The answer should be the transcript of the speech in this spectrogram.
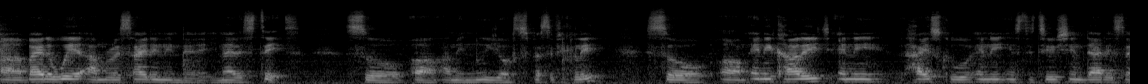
uh, by the way, I'm residing in the United States. So uh, I'm in New York specifically. So um, any college, any high school, any institution that is uh,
